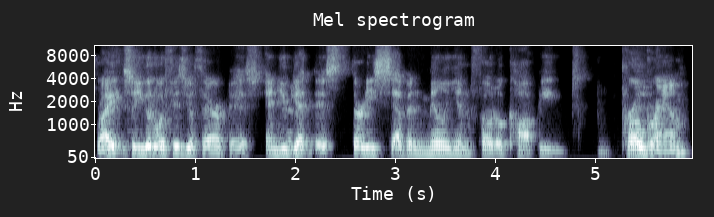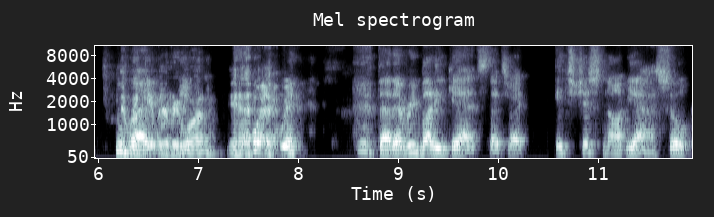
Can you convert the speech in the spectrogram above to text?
Right. So you go to a physiotherapist and you get this 37 million photocopied program, right? everyone. Yeah. that everybody gets. That's right it's just not yeah so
